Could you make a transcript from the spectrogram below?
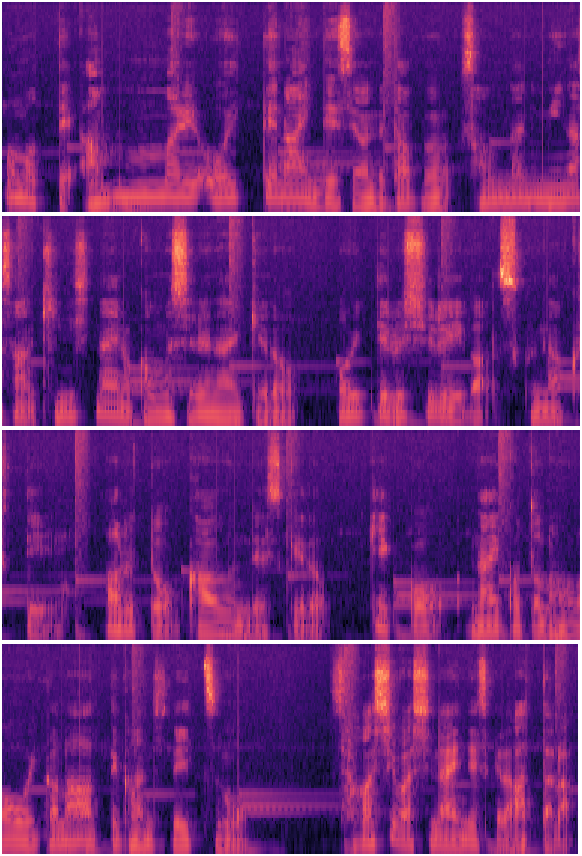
ものってあんまり置いてないんですよね。多分そんなに皆さん気にしないのかもしれないけど、置いてる種類が少なくて、あると買うんですけど、結構ないことの方が多いかなって感じでいつも探しはしないんですけど、あったら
